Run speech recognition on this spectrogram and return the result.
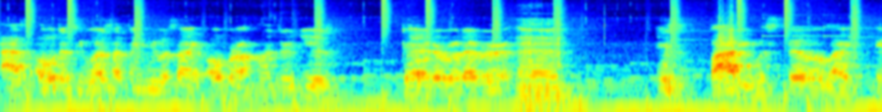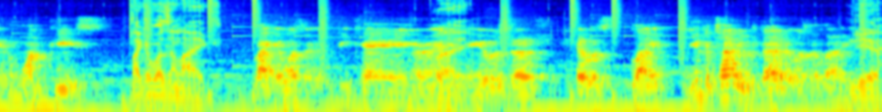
as old as he was, I think he was like over a hundred years dead or whatever, and his body was still like in one piece. Like it wasn't like like it wasn't decaying or Right. anything. It was just it was like you could tell he was dead. It wasn't like yeah.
